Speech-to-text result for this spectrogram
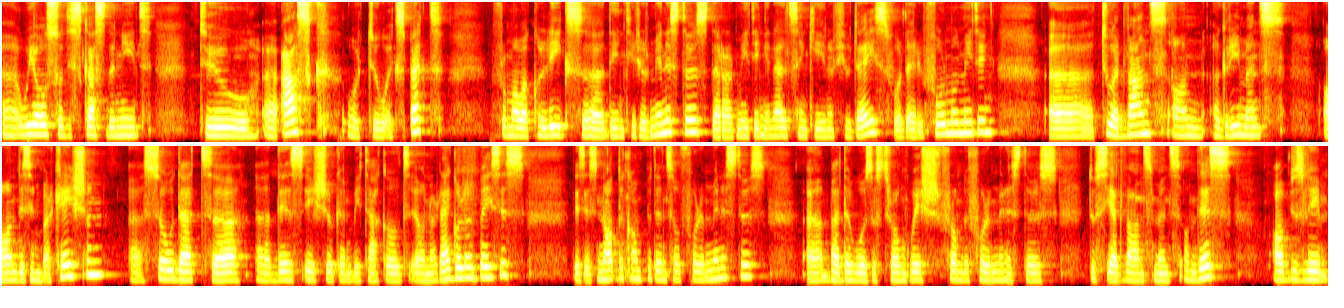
uh, we also discussed the need to uh, ask or to expect from our colleagues, uh, the interior ministers that are meeting in Helsinki in a few days for their informal meeting, uh, to advance on agreements on disembarkation uh, so that this issue can be tackled on a regular basis. This is not the competence of foreign ministers, uh, but there was a strong wish from the foreign ministers to see advancements on this. Obviously,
